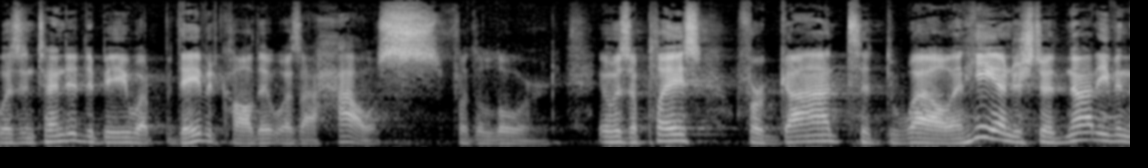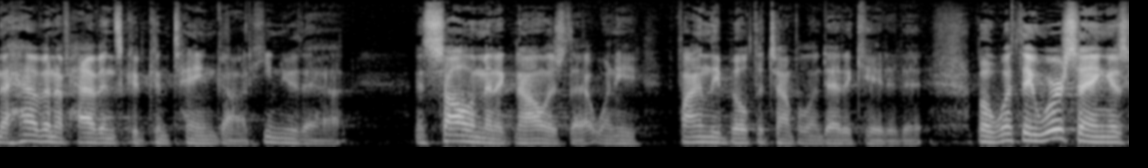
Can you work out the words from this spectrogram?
was intended to be what David called it was a house for the Lord. It was a place for God to dwell. And he understood not even the heaven of heavens could contain God. He knew that. And Solomon acknowledged that when he finally built the temple and dedicated it. But what they were saying is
